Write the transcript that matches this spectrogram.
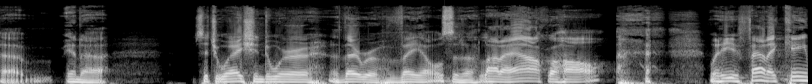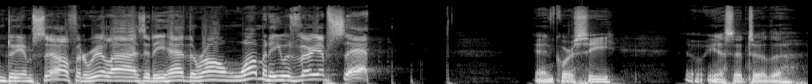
uh, in a situation to where there were veils and a lot of alcohol, when he finally came to himself and realized that he had the wrong woman, he was very upset. And of course, he you know, said to the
